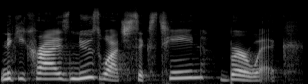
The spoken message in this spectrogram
Nikki Krize, Newswatch 16, Berwick.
